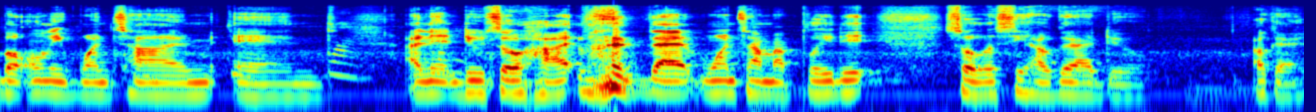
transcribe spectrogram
but only one time, and I didn't do so hot that one time I played it. So, let's see how good I do. Okay.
